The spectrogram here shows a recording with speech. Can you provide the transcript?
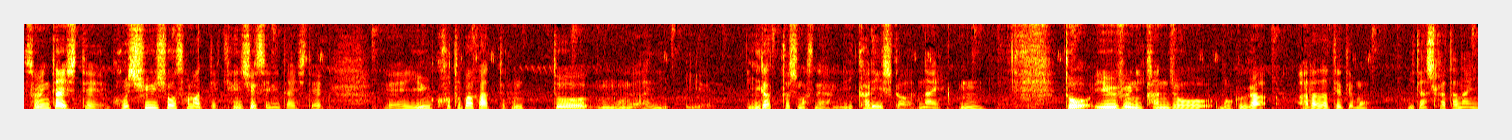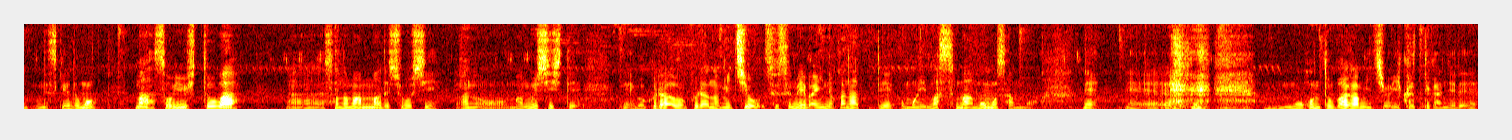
それに対してご愁傷様って研修生に対して、えー、言う言葉があって本当もうイラッとしますね。怒りしかない、うん、というふうに感情を僕が荒立てても致し方ないんですけれどもまあそういう人はそのまんまでしょうしあの、まあ、無視して、僕らは僕らの道を進めばいいのかなって思います。まあももさんもね、えー、もう本当我が道を行くって感じで、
